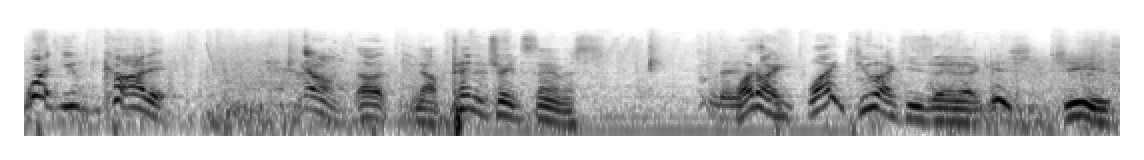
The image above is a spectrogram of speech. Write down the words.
What? You caught it! No, uh, now penetrate Samus. Why do I? Why do I keep saying that? Gosh, Jeez.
